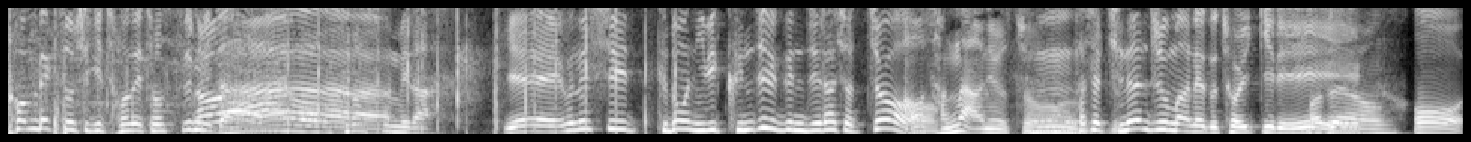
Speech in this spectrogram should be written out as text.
컴백 소식이 전해졌습니다. 아유, 그렇습니다. 예, 훈우 씨 그동안 입이 근질근질 하셨죠? 아, 장난 아니었죠. 음. 사실 지난주만 해도 저희끼리 맞아요. 어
